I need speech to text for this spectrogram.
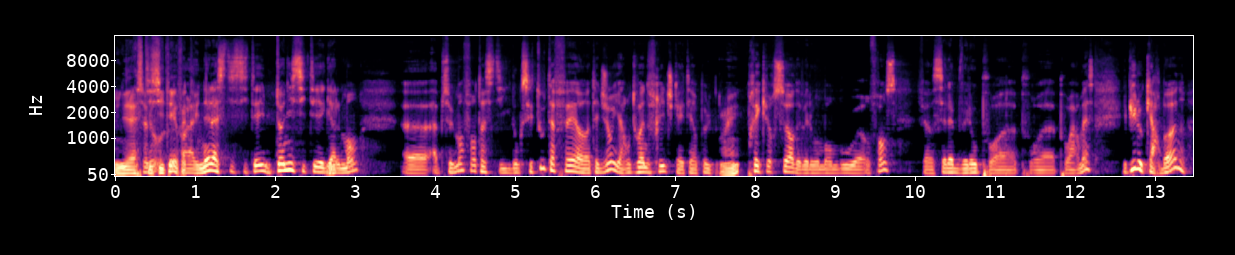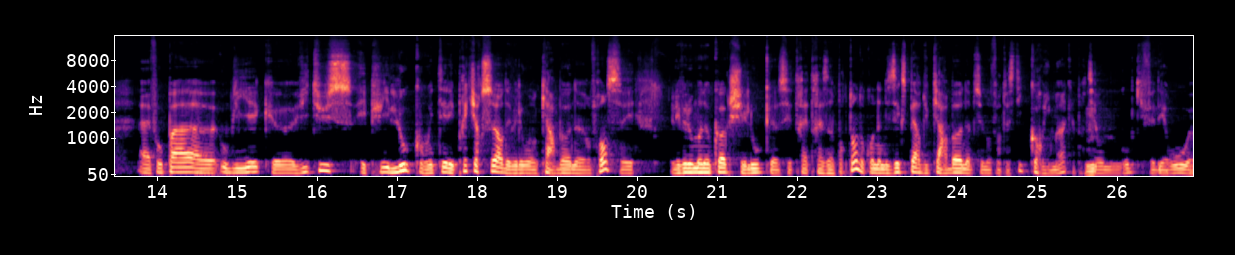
Une élasticité, en fait. Voilà, une élasticité, une tonicité également. Euh, absolument fantastique. Donc c'est tout à fait intelligent. Il y a Antoine Fritsch qui a été un peu le précurseur des vélos en bambou euh, en France, fait un célèbre vélo pour euh, pour pour Hermès. Et puis le carbone. Il faut pas oublier que Vitus et puis Look ont été les précurseurs des vélos en carbone en France. Et les vélos monocoques chez Look, c'est très très important. Donc on a des experts du carbone absolument fantastiques. Corima, qui appartient mm. au groupe qui fait des roues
